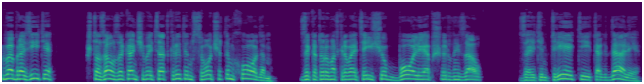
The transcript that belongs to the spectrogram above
Вообразите, что зал заканчивается открытым сводчатым ходом, за которым открывается еще более обширный зал, за этим третий и так далее.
